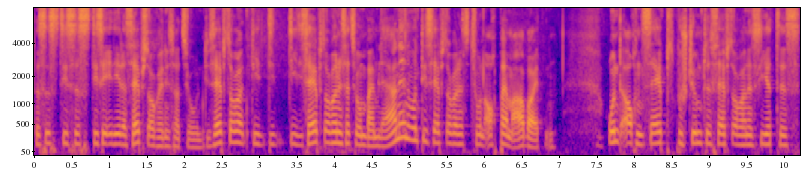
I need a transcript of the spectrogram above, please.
das ist dieses, diese Idee der Selbstorganisation. Die, Selbstorga die, die, die Selbstorganisation beim Lernen und die Selbstorganisation auch beim Arbeiten und auch ein selbstbestimmtes, selbstorganisiertes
